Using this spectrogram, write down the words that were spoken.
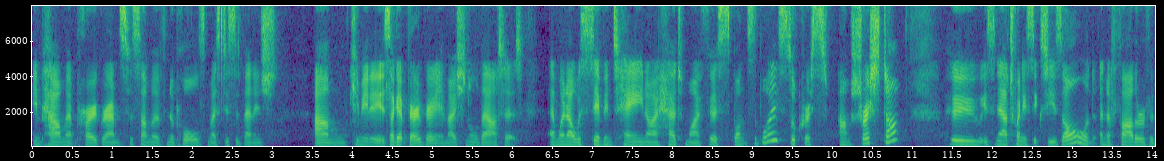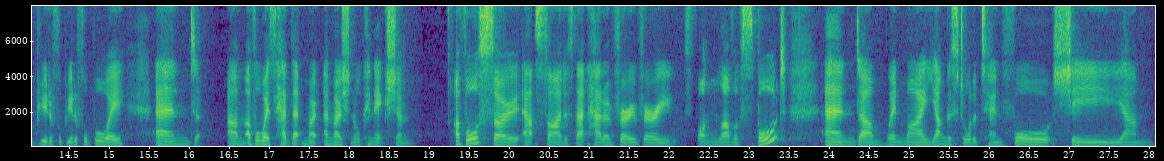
empowerment programs for some of Nepal's most disadvantaged um, communities. I get very, very emotional about it. And when I was 17, I had my first sponsor boy, Sukris um, Shrestha, who is now 26 years old and a father of a beautiful, beautiful boy. And um, I've always had that mo- emotional connection. I've also, outside of that, had a very, very fond love of sport. And um, when my youngest daughter turned four, she um,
